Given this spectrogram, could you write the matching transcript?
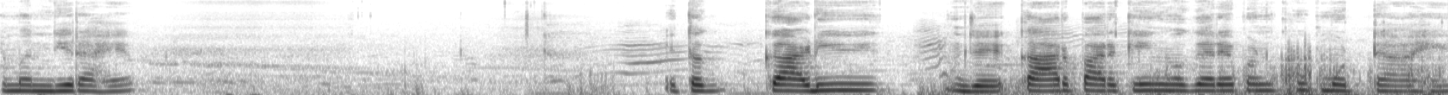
हे मंदिर आहे. इथं गाडी म्हणजे कार पार्किंग वगैरे पण खूप मोठं आहे.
